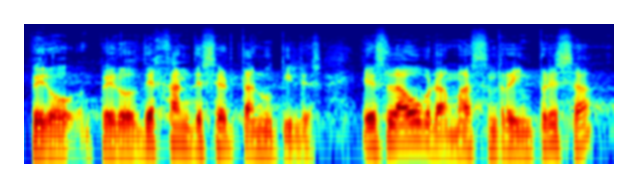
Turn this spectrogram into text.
pero, pero dejan de ser tan útiles. Es la obra más reimpresa,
